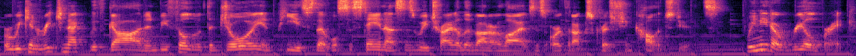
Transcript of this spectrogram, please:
where we can reconnect with God and be filled with the joy and peace that will sustain us as we try to live out our lives as Orthodox Christian college students. We need a real break,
